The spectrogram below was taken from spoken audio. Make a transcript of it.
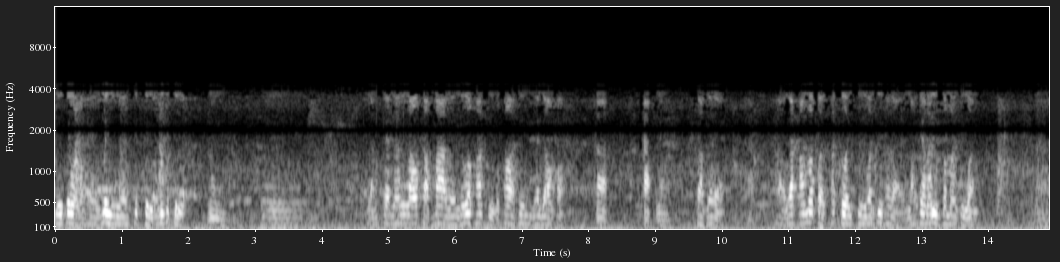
มีจังหวัดกำแพงไม่มีสิบสี่อันนี้สิบสี่ไม่เอ่อหลังจากนั้นเรากลับบ้านเลยหรือว่าพักอยู่กับพ่อที่ระยองก่อนก็กลับเลยกลับเลยเหรอครับอ่าแล้วเขามาเปิดพักตัวอีกทีวันที่เท่าไหร่หลังจากนั้นอีกประมาณกี่วันเอ่อ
